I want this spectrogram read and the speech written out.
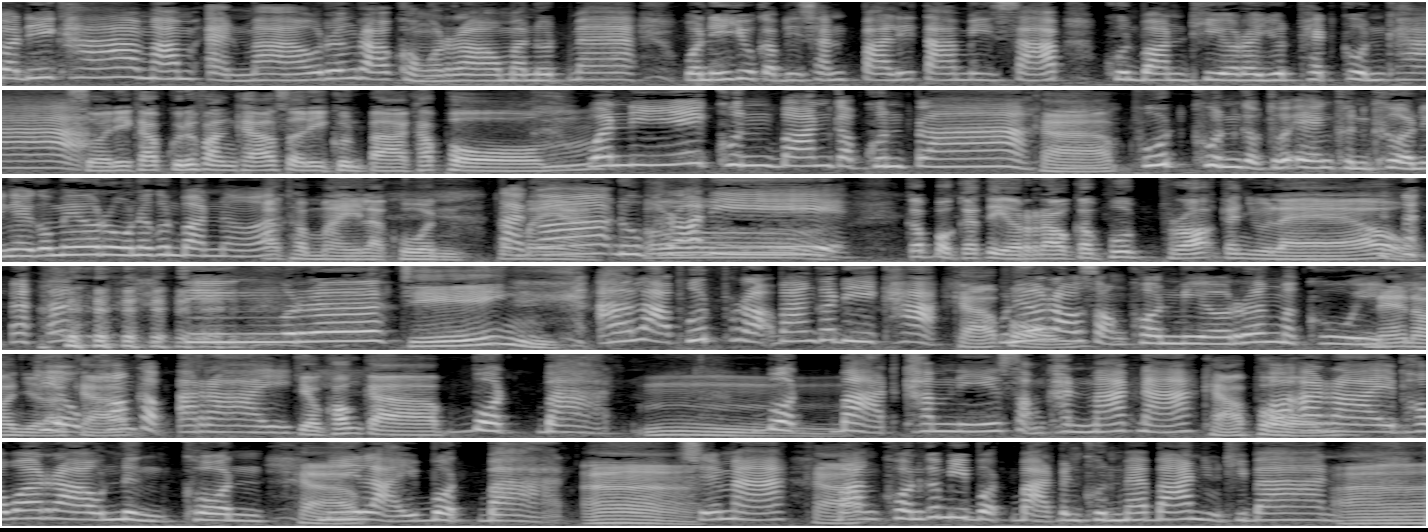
สวัสดีค่ะมัมแอนเมาส์เรื่องราวของเรามนุษย์แม่ วันนี้อยู่กับดิฉันปาริตามีซัพ์คุณบอลธีรยุทธเพชรกุลค่ะ สวัสดีครับคุณผู้ฟังครับ สวัสดีคุณปลาครับผม วันนี้คุณบอลกับคุณปลาครับพูดคุณกับตัวเองเขินๆยังไงก็ไม่รู้นะคุณบอลเนอะทำไมล่ะคุณแต่ก็ดูเพราะดี ก็ปกติเราก็พูดเพราะกันอยู่แล้ว จริงเหรอจริงเอาล่ะพูดเพราะบ้างก็ดีค่ะวันนี้เราสองคนมีเรื่องมาคุยแน่นอนอยู่เกี่ยวข้องกับอะไรเกี่ยวข้องกับบทบาทบทบาทคำนี้สำคัญมากนะเพราะอะไรเพราะว่าเราหนึ่งคนมีหลายบทบาทใช่ไหมบางคนก็มีบทบาทเป็นคุณแม่บ้านอยู่ที่บ้าน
